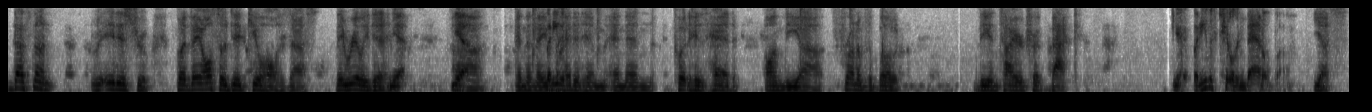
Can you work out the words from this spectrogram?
that's not it is true, but they also did keelhaul his ass. They really did. yeah yeah Uh, and then they But he was- beheaded him and then put his head on the uh, front of the boat the entire trip back. Yeah, but he was killed in battle, though. Yes.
